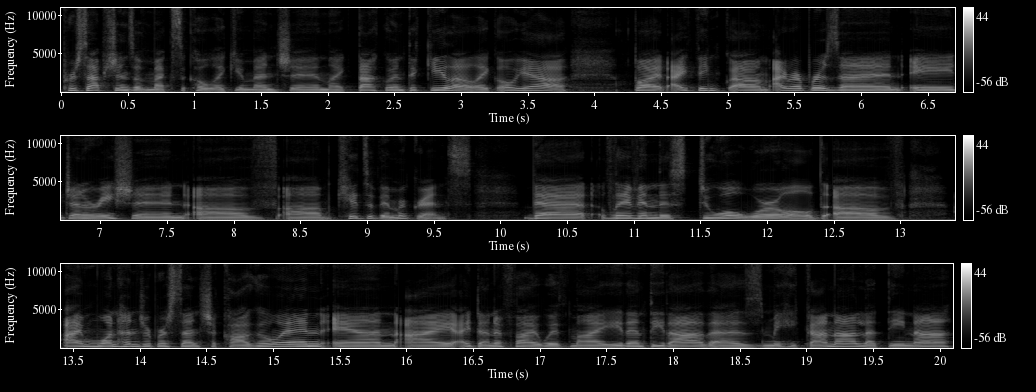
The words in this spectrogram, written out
perceptions of Mexico, like you mentioned, like taco and tequila, like oh yeah. But I think um, I represent a generation of um, kids of immigrants that live in this dual world of I'm 100% Chicagoan and I identify with my identidad as Mexicana, Latina,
